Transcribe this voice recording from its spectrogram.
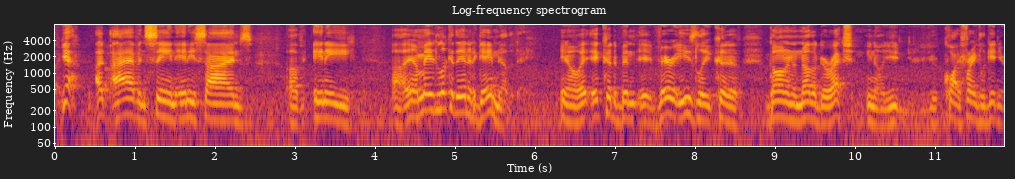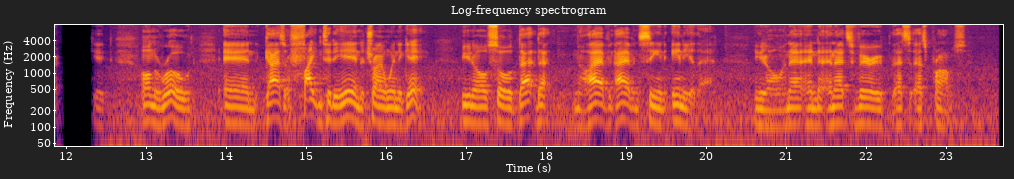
Yeah, I, I haven't seen any signs of any. Uh, I mean, look at the end of the game the other day. You know, it, it could have been. It very easily could have gone in another direction. You know, you you're quite frankly getting your kicked on the road, and guys are fighting to the end to try and win the game. You know, so that that no, I haven't I haven't seen any of that. You know, and that and, and that's very that's that's promising.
